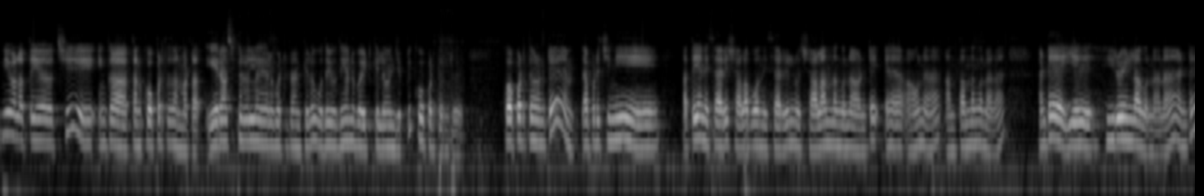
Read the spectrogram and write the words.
చిన్ని వాళ్ళ అత్తయ్య వచ్చి ఇంకా తను కోపడుతుంది అనమాట ఏ రాజకీయాల్లో పిల్లలు ఉదయం ఉదయాన్నే బయటికి వెళ్ళామని చెప్పి కోపడుతుంటుంది కోపడుతూ ఉంటే అప్పుడు చిన్ని అత్తయ్య నీ శారీ చాలా బాగుంది. ఈ శారీలు నువ్వు చాలా అందంగా ఉన్నావు. అంటే అవునా? అంత అందంగా ఉన్నానా? అంటే ఏ హీరోయిన్ లాగా ఉన్నానా? అంటే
